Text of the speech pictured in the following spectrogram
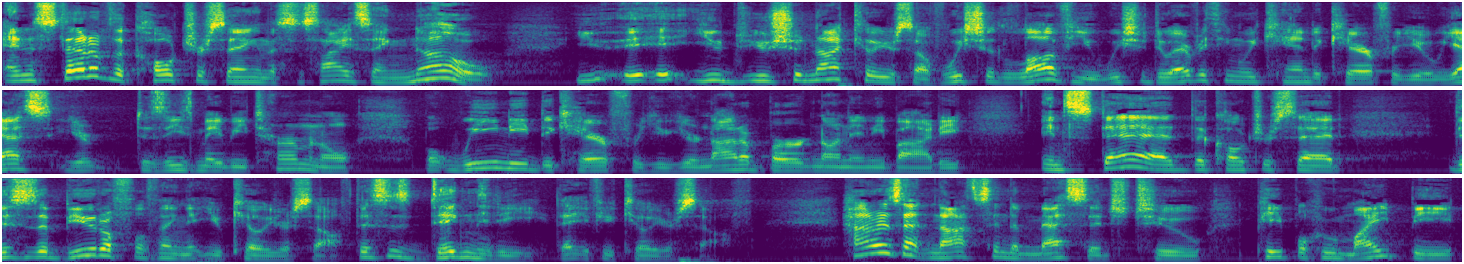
and instead of the culture saying, the society saying, no, you, it, you, you should not kill yourself. We should love you. We should do everything we can to care for you. Yes, your disease may be terminal, but we need to care for you. You're not a burden on anybody. Instead, the culture said, this is a beautiful thing that you kill yourself. This is dignity that if you kill yourself. How does that not send a message to people who might be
